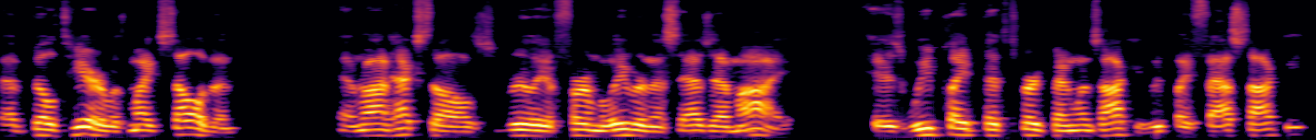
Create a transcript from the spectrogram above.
have built here with Mike Sullivan and Ron Hextall's really a firm believer in this, as am I, is we play Pittsburgh Penguins hockey. We play fast hockey.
